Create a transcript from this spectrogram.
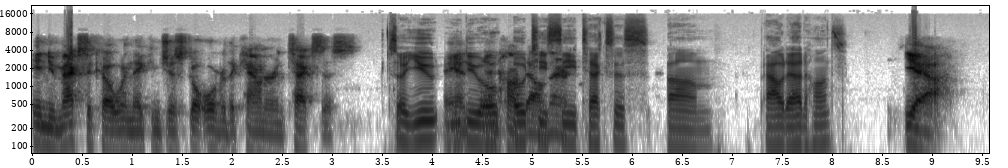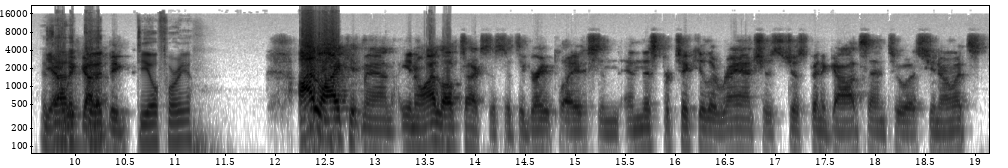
in New Mexico when they can just go over the counter in Texas. So you you and, do and OTC Texas um, ad hunts? Yeah. Is yeah, that a good a big deal for you? I like it, man. You know, I love Texas. It's a great place, and and this particular ranch has just been a godsend to us. You know, it's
